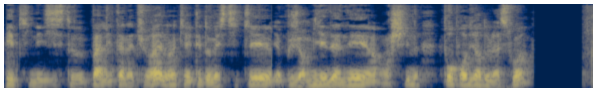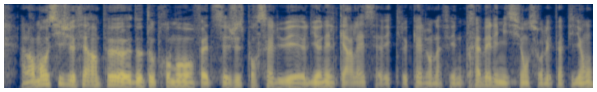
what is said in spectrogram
et qui n'existe pas à l'état naturel, hein, qui a été domestiqué il y a plusieurs milliers d'années euh, en Chine pour produire de la soie. Alors moi aussi je vais faire un peu euh, d'autopromo en fait, c'est juste pour saluer euh, Lionel Carles avec lequel on a fait une très belle émission sur les papillons,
